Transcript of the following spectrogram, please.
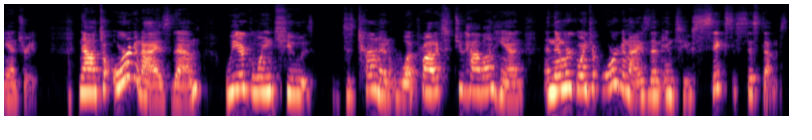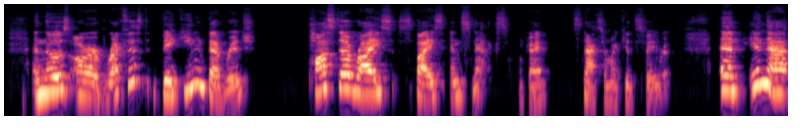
pantry. Now, to organize them, we are going to determine what products that you have on hand, and then we're going to organize them into six systems. And those are breakfast, baking, and beverage, pasta, rice, spice, and snacks. Okay? Snacks are my kids' favorite. And in that,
